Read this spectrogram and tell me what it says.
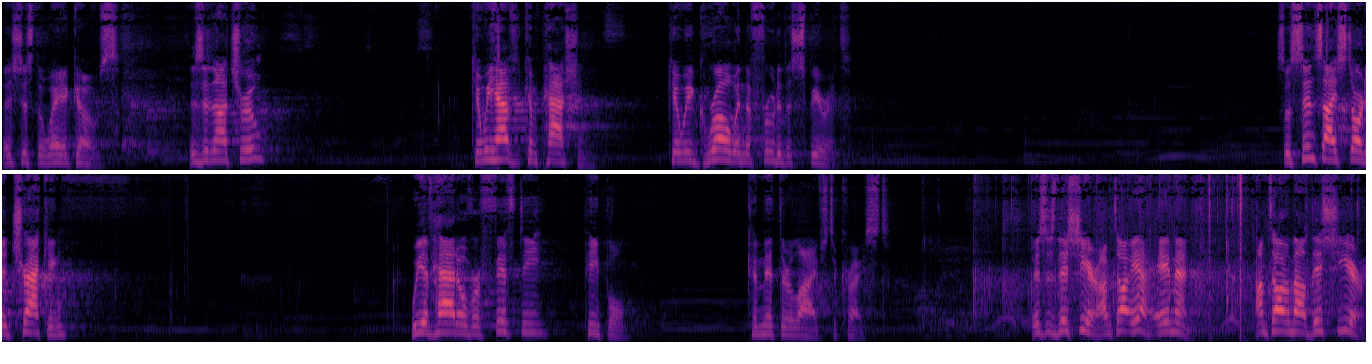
It's just the way it goes. Is it not true? Can we have compassion? Can we grow in the fruit of the Spirit? So, since I started tracking, We have had over 50 people commit their lives to Christ. This is this year. I'm talking, yeah, amen. I'm talking about this year.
